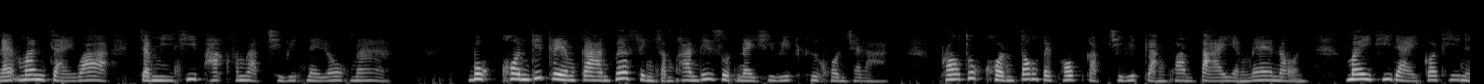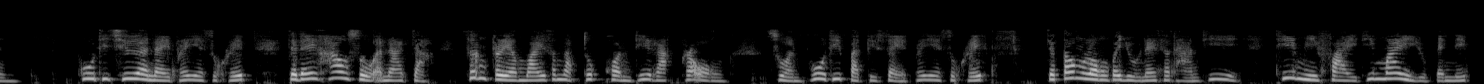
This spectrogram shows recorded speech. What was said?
และมั่นใจว่าจะมีที่พักสำหรับชีวิตในโลกหน้า บุคคลที่เตรียมการเพื่อสิ่งสำคัญที่สุดในชีวิตคือคนฉลาด เพราะทุกคนต้องไปพบกับชีวิตหลังความตายอย่างแน่นอน ไม่ที่ใดก็ที่หนึ่ง ผู้ที่เชื่อในพระเยซูคริสต์จะได้เข้าสู่อาณาจักร ซึ่งเตรียมไว้สำหรับทุกคนที่รักพระองค์ ส่วนผู้ที่ปฏิเสธพระเยซูคริสต์จะต้องลงไปอยู่ในสถานที่ที่มีไฟที่ไหม้อยู่เป็นนิด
